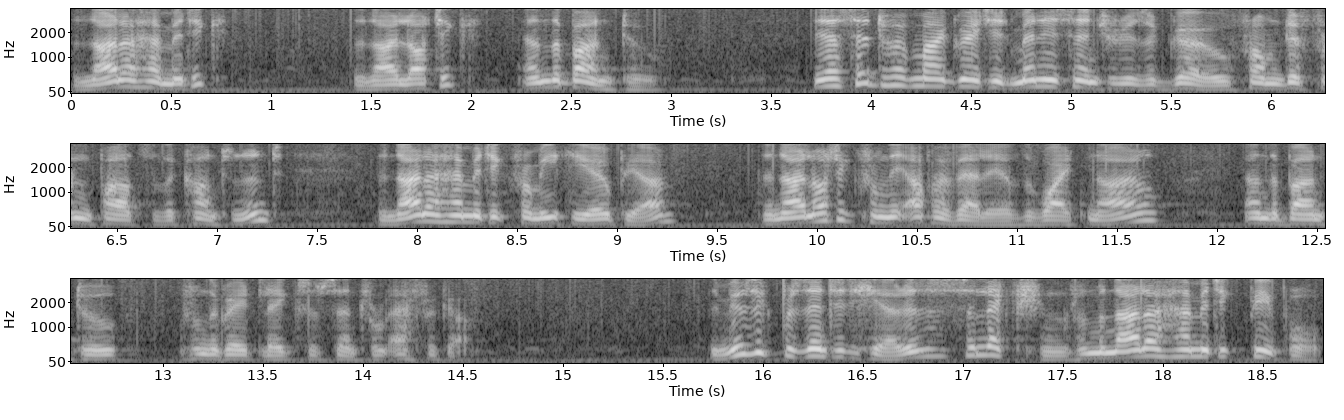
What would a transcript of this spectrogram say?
the Nilo-Hamitic, the Nilotic, and the Bantu. They are said to have migrated many centuries ago from different parts of the continent, the Nilo-Hamitic from Ethiopia, the Nilotic from the upper valley of the White Nile, and the Bantu from the Great Lakes of Central Africa. The music presented here is a selection from the Nilo-Hamitic people,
